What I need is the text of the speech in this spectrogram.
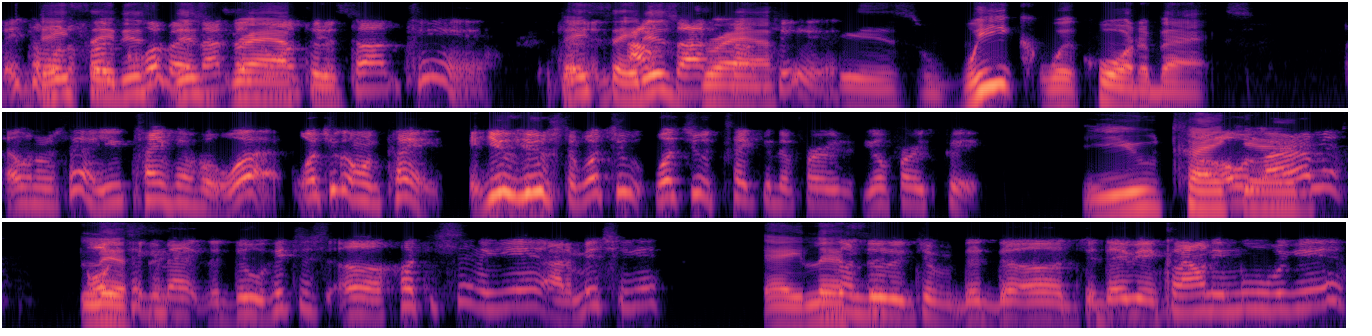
They, They the say this- this draft to is- the top ten. They The say this draft is weak with quarterbacks. That's what I'm saying. You tanking for what? What you gonna take? If you Houston, what you what you taking the first your first pick? You Old tanking? lineman? Or you Listen, taking that the dude Hitchens, uh, Hutchinson again out of Michigan? hey, You listen. gonna do the the, the uh, Jadeveon Clowney move again?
